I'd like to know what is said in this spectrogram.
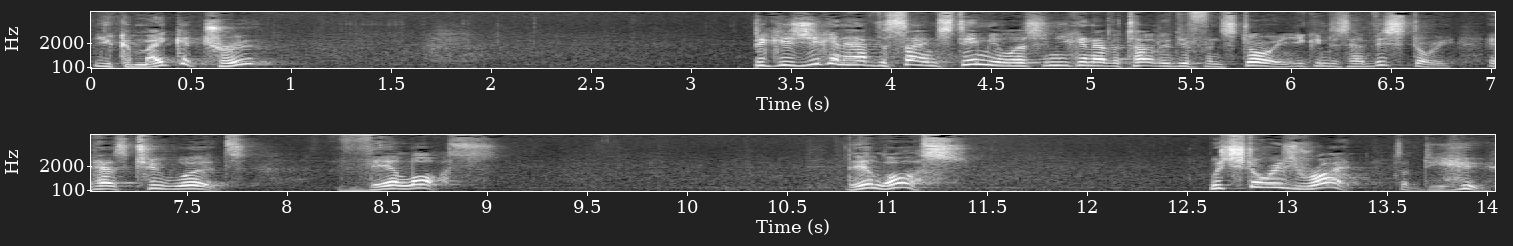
You can make it true. Because you can have the same stimulus and you can have a totally different story. You can just have this story. It has two words their loss. Their loss. Which story is right? It's up to you.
